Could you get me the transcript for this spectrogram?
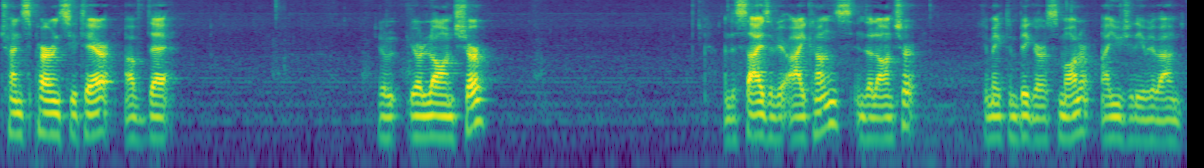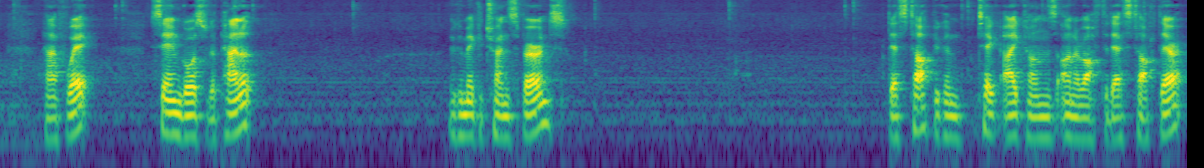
transparency there of the your, your launcher and the size of your icons in the launcher. You can make them bigger or smaller. I usually leave it around halfway. Same goes for the panel. You can make it transparent. Desktop, you can take icons on or off the desktop there.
